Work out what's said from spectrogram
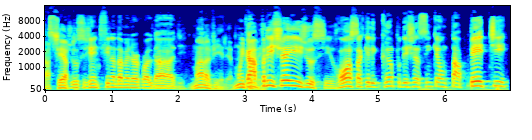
Tá certo. Jussi, gente fina da melhor qualidade. Maravilha. Muito bem. Capricha aí, Jussi. Roça aquele campo, deixa assim que é um tapete.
